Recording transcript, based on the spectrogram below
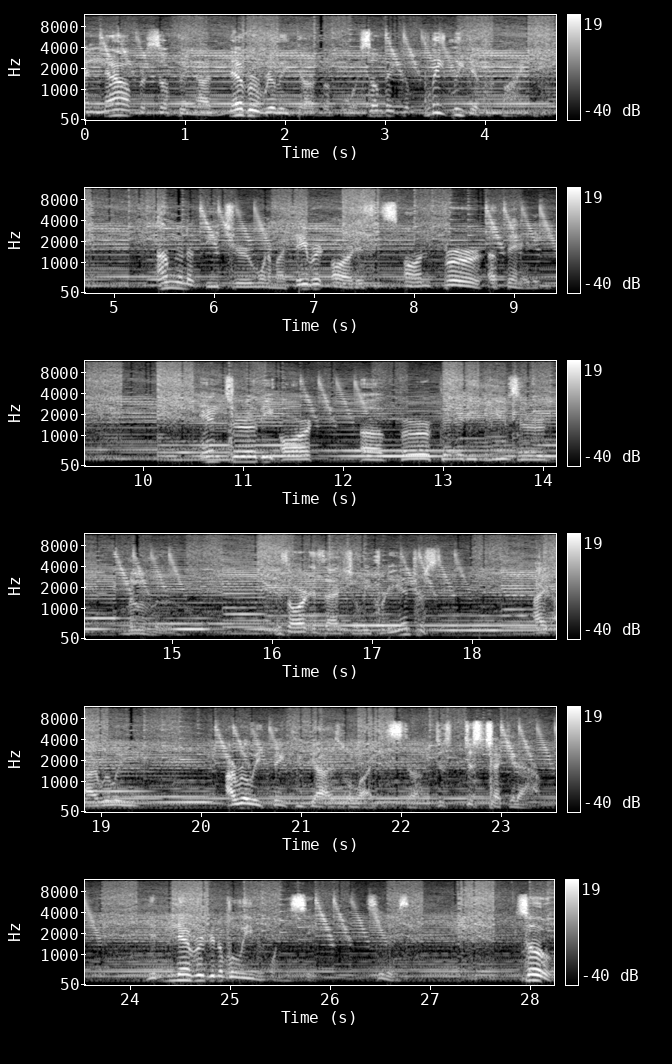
And now for something I've never really done before, something completely different, mind you. I'm going to feature one of my favorite artists on Fur Affinity. Enter the art of Fur Affinity user Lulu. His art is actually pretty interesting. I, I really, I really think you guys will like his stuff. Just, just check it out. You're never gonna believe it when you see it. Seriously. So,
